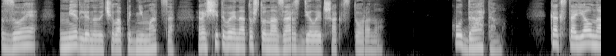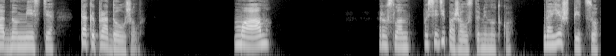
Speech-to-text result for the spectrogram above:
Зоя медленно начала подниматься, рассчитывая на то, что Назар сделает шаг в сторону. Куда там? Как стоял на одном месте, так и продолжил. «Мам!» «Руслан, посиди, пожалуйста, минутку. Даешь пиццу,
